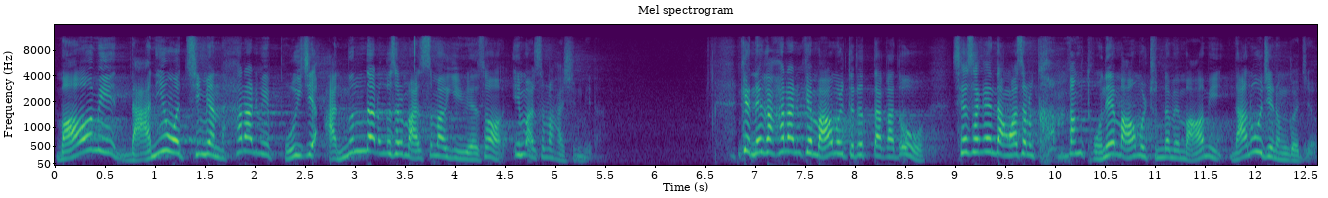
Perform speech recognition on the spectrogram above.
마음이 나뉘어지면 하나님이 보이지 않는다는 것을 말씀하기 위해서 이 말씀을 하십니다. 그러니까 내가 하나님께 마음을 들었다가도 세상에 나와서는 금방 돈에 마음을 준다면 마음이 나누어지는 거죠.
